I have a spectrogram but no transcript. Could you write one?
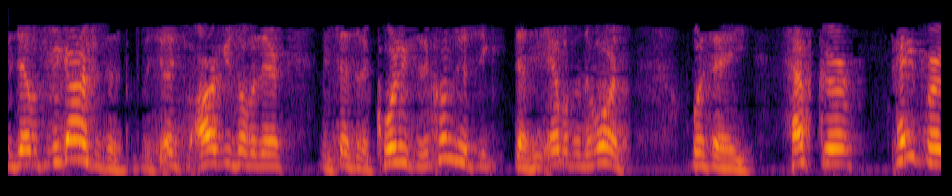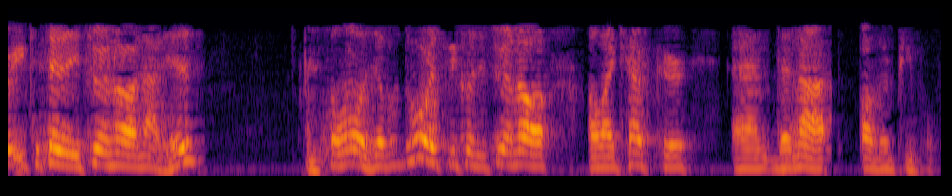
he's able to be garnished with it. But he argues over there, and he says that according to the Kundus, that he's able to divorce with a Hefker paper, you can say that Yisur and are not his, and so on is able to divorce because Yisur and all are like Hefker, and they're not other people.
